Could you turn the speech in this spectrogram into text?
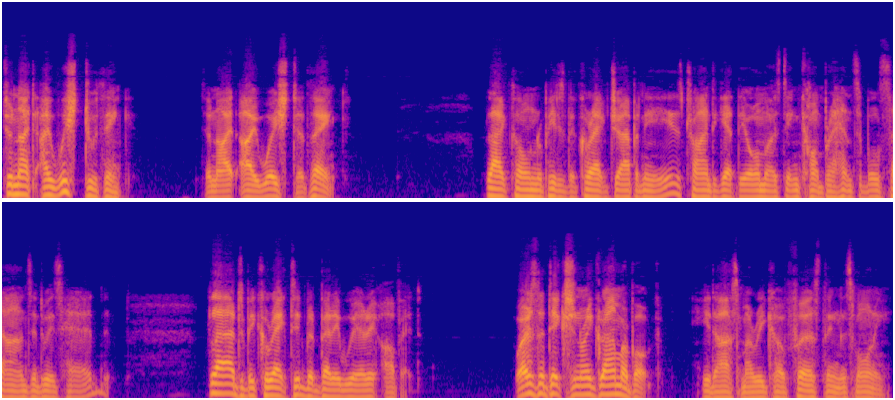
"'Tonight I wish to think.' "'Tonight I wish to think.' Blackthorne repeated the correct Japanese, trying to get the almost incomprehensible sounds into his head. Glad to be corrected, but very weary of it. "'Where's the dictionary grammar book?' he'd asked Mariko first thing this morning.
